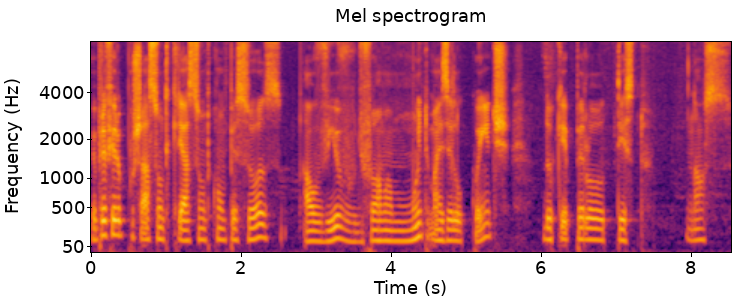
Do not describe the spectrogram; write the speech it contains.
Eu prefiro puxar assunto e criar assunto com pessoas ao vivo de forma muito mais eloquente do que pelo texto. Nossa.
